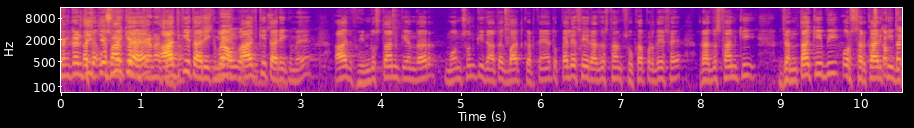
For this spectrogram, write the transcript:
शंकर जी अच्छा, उसमें क्या है? आज की तारीख में आज की तारीख में आज हिंदुस्तान के अंदर मानसून की जहाँ तक बात करते हैं तो पहले से ही राजस्थान सूखा प्रदेश है। राजस्थान की जनता की भी और सरकार की भी।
